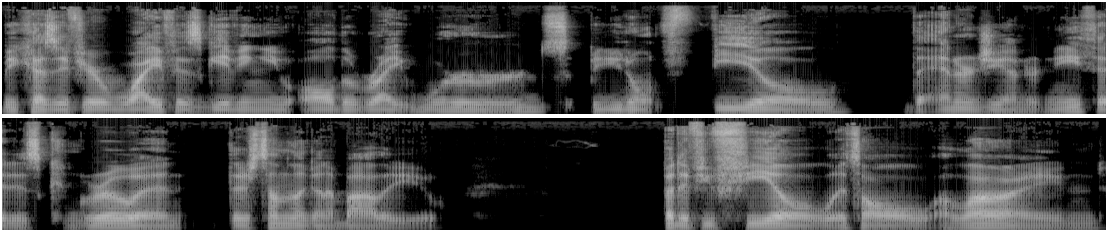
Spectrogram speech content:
Because if your wife is giving you all the right words, but you don't feel the energy underneath it is congruent, there's something going to bother you. But if you feel it's all aligned,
